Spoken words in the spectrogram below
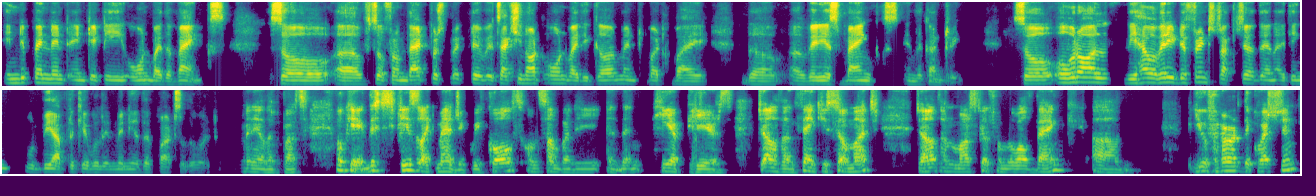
independent entity owned by the banks. So, uh, so from that perspective, it's actually not owned by the government, but by the uh, various banks in the country. So overall, we have a very different structure than I think would be applicable in many other parts of the world. Many other parts. Okay, this feels like magic. We call on somebody and then he appears. Jonathan, thank you so much. Jonathan Marskell from the World Bank. Um, you've heard the question.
